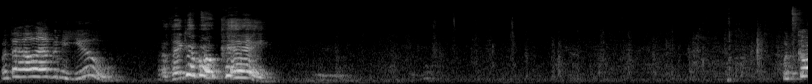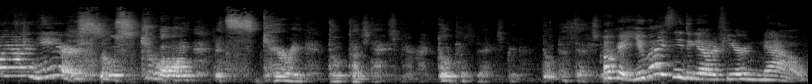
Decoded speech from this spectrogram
What the hell happened to you? I think I'm okay. What's going on in here? It's so strong. It's scary. Don't touch that beer. Don't touch that beer. Don't touch Daddy's beer. Okay, you guys need to get out of here now.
